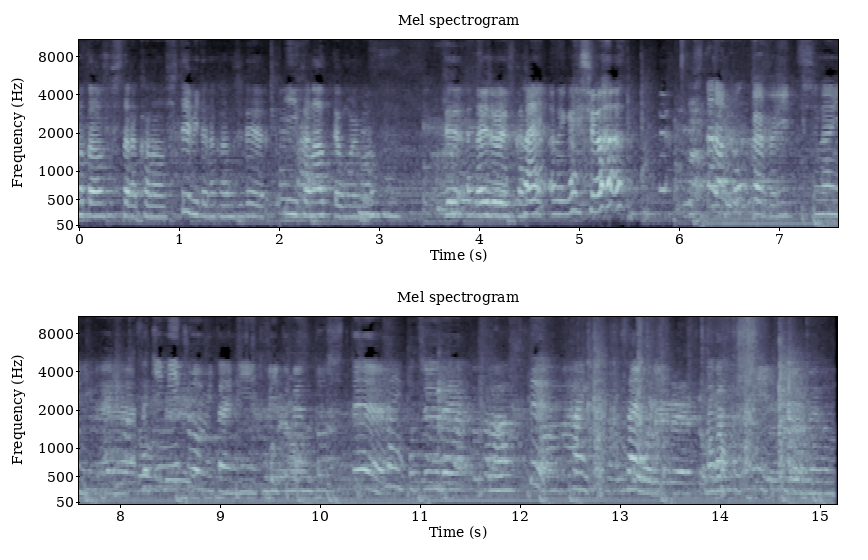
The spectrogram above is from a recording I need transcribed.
またそしたらカラーしてみたいな感じでいいかなって思います。で大丈夫ですかね？はいお願いします。そしたら今回ブリーチしないんで先にいつもみたいにトリートメントして、はい。途中でふわして、はい。最後に流す時にトリートメントの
